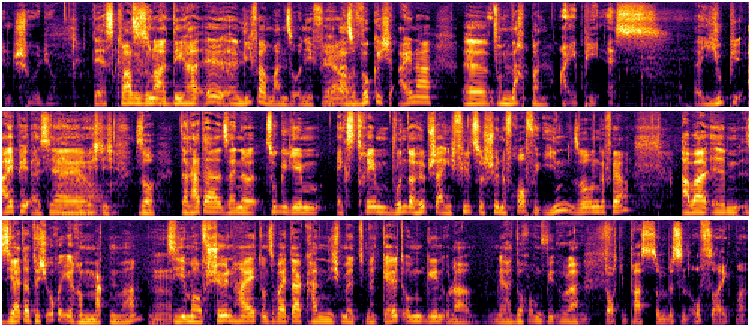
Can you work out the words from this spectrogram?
Entschuldigung. der ist quasi so eine Art DHL-Liefermann so ungefähr. Ja. Also wirklich einer äh, vom Nachbarn. IPS. Äh, UP, IPS, ja, ja, ja, richtig. So, dann hat er seine zugegeben extrem wunderhübsche, eigentlich viel zu schöne Frau für ihn, so ungefähr. Aber ähm, sie hat natürlich auch ihre Macken, war. Sie immer auf Schönheit und so weiter, kann nicht mit, mit Geld umgehen oder ja doch irgendwie oder. Doch, die passt so ein bisschen auf, sag ich mal.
